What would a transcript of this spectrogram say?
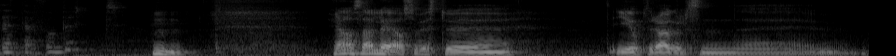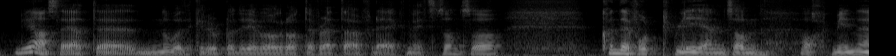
dette er forbudt. Mm. Ja, særlig altså hvis du i oppdragelsen eh, ja, sier at det, nå er det ikke lurt å drive og gråte for dette, for det er ikke noe vits, sånn, så kan det fort bli en sånn åh, mine,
